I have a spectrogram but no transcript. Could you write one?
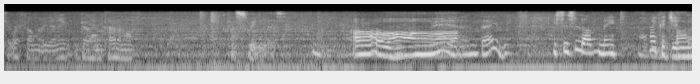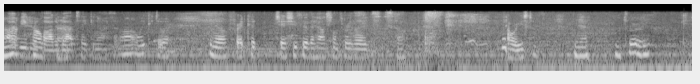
Okay, we're filming again. You go ahead and pet him. Look how sweet he is. Oh, Aww. man, baby. He says, love me. I've How could you thought, not I've even help thought that? about taking him. I thought, oh, we could do it. You know, Fred could chase you through the house on three legs. So, how are you still? Yeah, I'm sorry. Okay,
